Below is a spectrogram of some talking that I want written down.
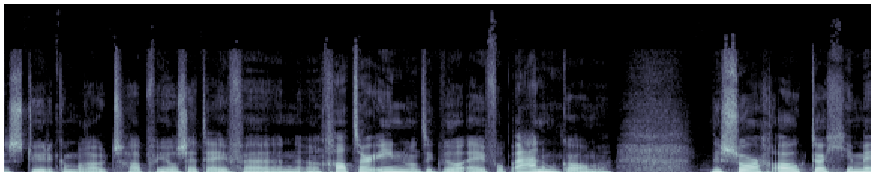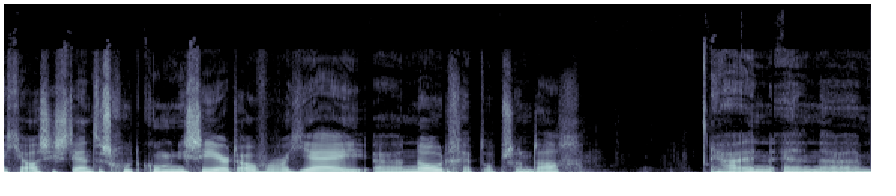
stuur ik een boodschap van, joh, zet even een, een gat erin, want ik wil even op adem komen. Dus zorg ook dat je met je assistentes goed communiceert over wat jij eh, nodig hebt op zo'n dag. Ja, en, en ehm,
